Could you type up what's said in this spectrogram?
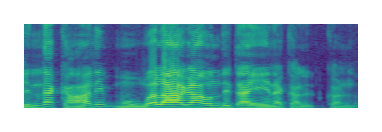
చిన్న కాలి మువ్వలాగా ఉందిట ఈయన కళ్ళు కన్ను.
